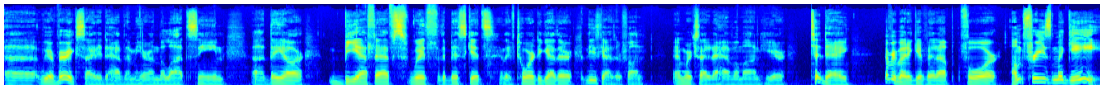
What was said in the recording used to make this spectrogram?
uh, we are very excited to have them here on the lot scene. Uh, they are BFFs with the Biscuits. They've toured together. These guys are fun, and we're excited to have them on here today. Everybody, give it up for Umphrey's McGee.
